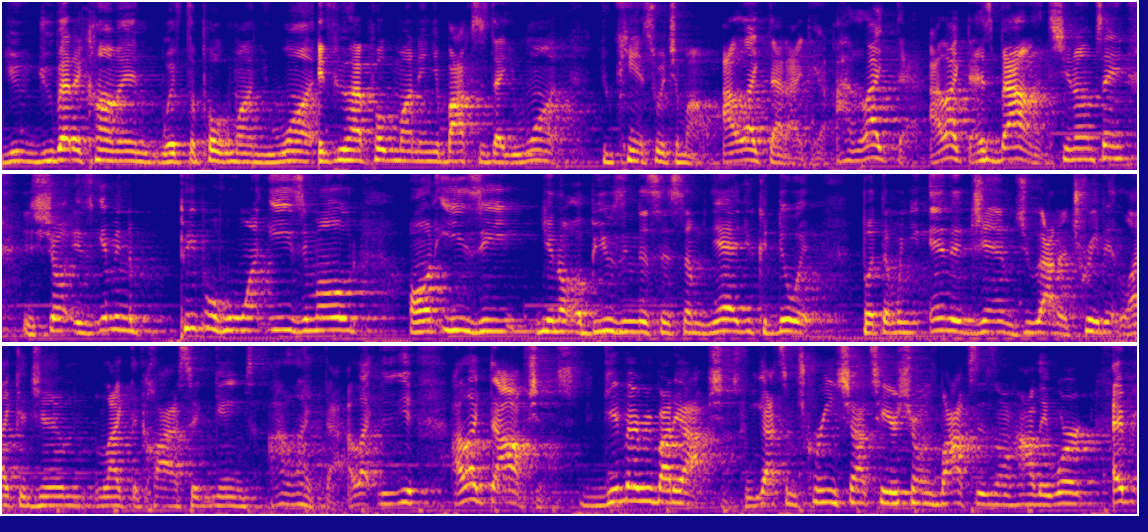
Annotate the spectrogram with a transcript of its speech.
You you better come in with the Pokemon you want. If you have Pokemon in your boxes that you want, you can't switch them out. I like that idea. I like that. I like that. It's balanced. You know what I'm saying? It's show. It's giving the people who want easy mode on easy. You know, abusing the system. Yeah, you could do it but then when you enter gyms, you gotta treat it like a gym, like the classic games. I like that. I like the, I like the options. Give everybody options. We got some screenshots here showing boxes on how they work. Every,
